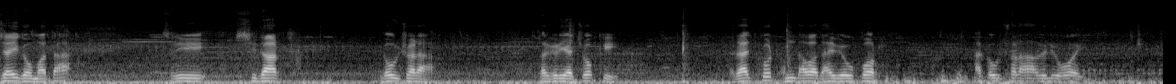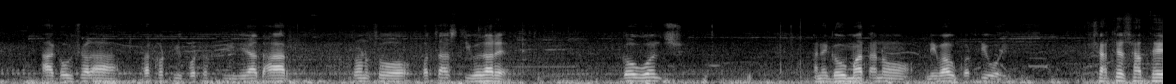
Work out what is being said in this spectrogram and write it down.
જય ગૌ માતા. શ્રી સિદ્ધાર્થ ગૌશાળા તરગડિયા ચોકી, રાજકોટ, અમદાવાદ હાઈવે ઉપર આ ગૌશાળા આવેલી હોય. આ ગૌશાળા પ્રખટતી ભટકતી નિરાધાર ત્રણસો પચાસથી વધારે ગૌવંશ અને ગૌ માતાનો નિભાવ કરતી હોય. સાથે સાથે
